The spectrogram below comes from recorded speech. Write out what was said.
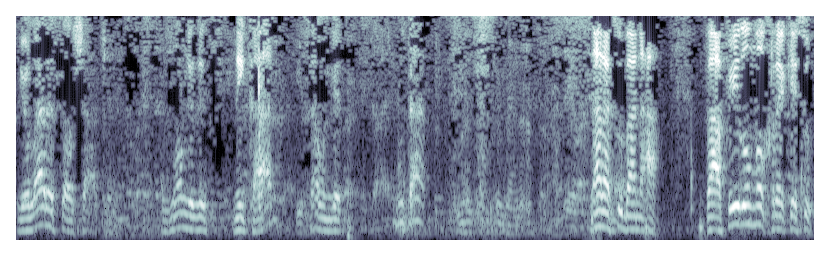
You're allowed to sell shotguns as long as it's nikar. You're selling it mutar. Not asur bana'a. Va'afilu kesu.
